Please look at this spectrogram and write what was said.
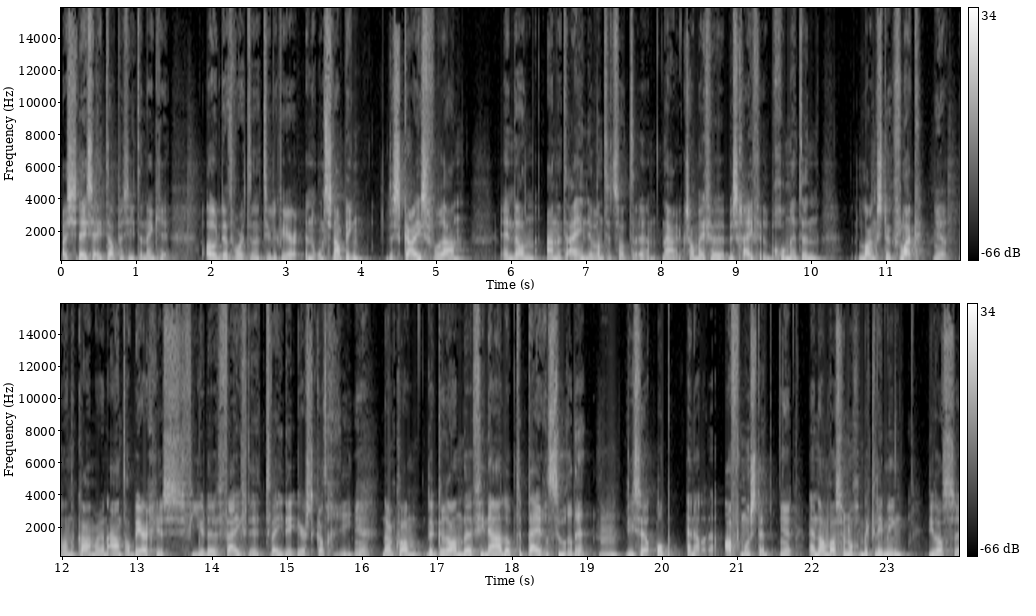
als je deze etappe ziet, dan denk je, oh, dat wordt natuurlijk weer een ontsnapping. De skies vooraan. En dan aan het einde, want het zat, eh, nou, ik zal hem even beschrijven. Het begon met een lang stuk vlak. Ja, Dan kwamen er een aantal bergjes, vierde, vijfde, tweede, eerste categorie. ja. Dan kwam de grande finale op de Peyre Sourde, Mhm. die ze op en af moesten. ja. En dan was er nog een beklimming. Die was, eh,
